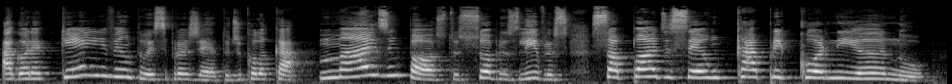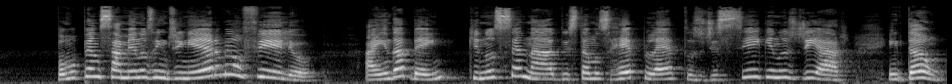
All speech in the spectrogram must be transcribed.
agora quem inventou esse projeto de colocar mais impostos sobre os livros só pode ser um capricorniano. Vamos pensar menos em dinheiro, meu filho? Ainda bem que no Senado estamos repletos de signos de ar. Então,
